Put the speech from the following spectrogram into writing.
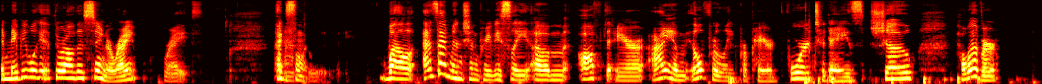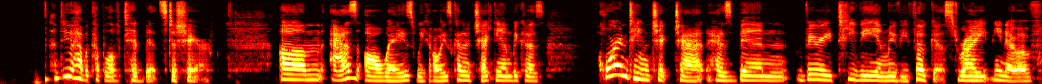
and maybe we'll get through all this sooner, right? Right. Excellent. Absolutely. Well, as I mentioned previously, um, off the air, I am illfully prepared for today's show. However, I do have a couple of tidbits to share. Um, as always, we always kind of check in because quarantine chick chat has been very TV and movie focused, right? You know, of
